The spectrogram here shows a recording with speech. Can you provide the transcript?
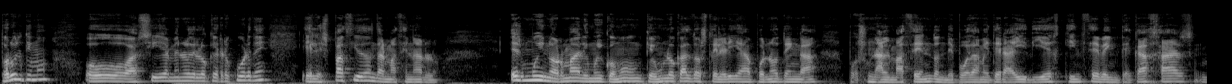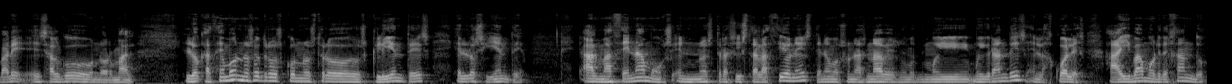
Por último, o así al menos de lo que recuerde, el espacio donde almacenarlo. Es muy normal y muy común que un local de hostelería pues no tenga pues un almacén donde pueda meter ahí 10, 15, 20 cajas, ¿vale? Es algo normal. Lo que hacemos nosotros con nuestros clientes es lo siguiente almacenamos en nuestras instalaciones, tenemos unas naves muy, muy grandes en las cuales ahí vamos dejando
